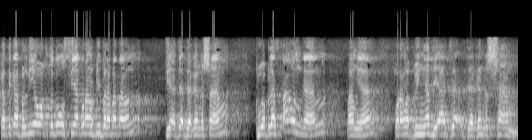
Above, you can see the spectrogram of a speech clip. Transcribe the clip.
Ketika beliau waktu itu usia kurang lebih berapa tahun? Diajak dagang ke Syam, 12 tahun kan? Paham ya? Kurang lebihnya diajak dagang ke Syam.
